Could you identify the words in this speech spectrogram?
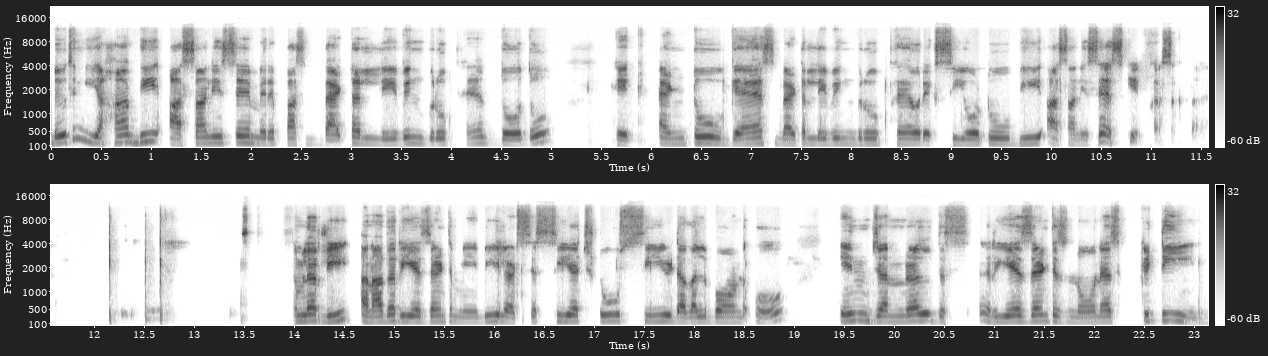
do think यहाँ भी आसानी से मेरे पास बेटर लिविंग ग्रुप है? दो दो एक N two gas better leaving group है और एक सीओ टू भी आसानी से एस्केप कर सकता है। Similarly another reagent may be let's say C H two C double bond O in general this reagent is known as ketene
